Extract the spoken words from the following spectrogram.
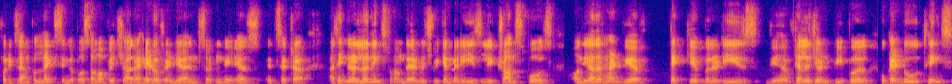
for example, like Singapore, some of which are ahead of India in certain areas, etc. I think there are learnings from there which we can very easily transpose. On the other hand, we have tech capabilities. We have intelligent people who can do things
